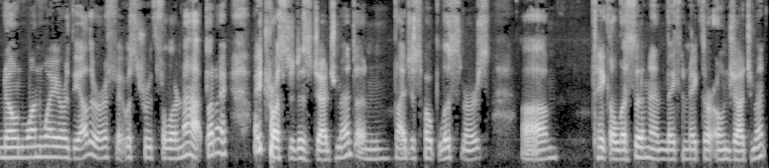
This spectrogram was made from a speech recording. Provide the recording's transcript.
known one way or the other if it was truthful or not. But I, I trusted his judgment, and I just hope listeners um, take a listen and they can make their own judgment.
